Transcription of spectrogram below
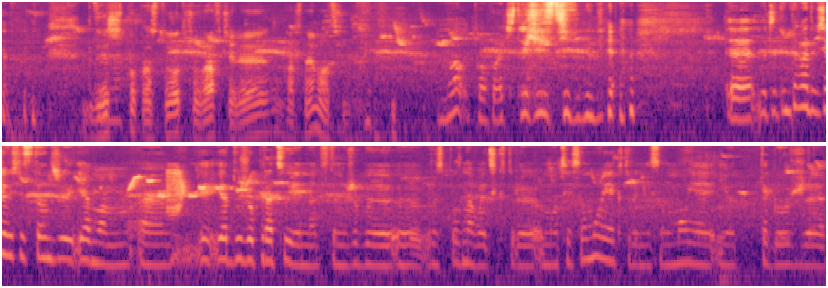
gdyż po prostu odczuwa w ciele własne emocje. No, popatrz, takie zdziwienie. E, Znaczy, ten temat wziął się stąd, że ja mam, e, ja- dużo pracuję nad tym, żeby e, rozpoznawać, które emocje są moje, które nie są moje i od tego, że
